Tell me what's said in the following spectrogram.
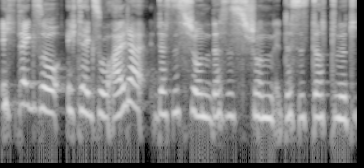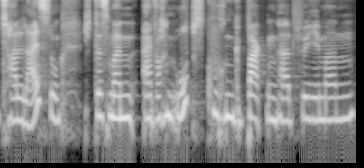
ich denk so, ich denk so, Alter, das ist schon, das ist schon, das ist doch eine totale Leistung, dass man einfach einen Obstkuchen gebacken hat für jemanden.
